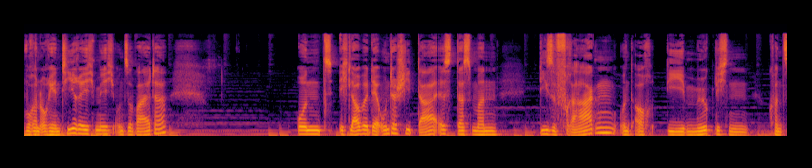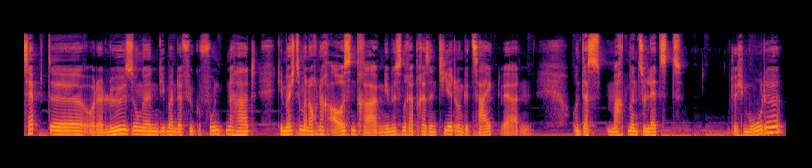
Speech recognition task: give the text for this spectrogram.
woran orientiere ich mich und so weiter. Und ich glaube, der Unterschied da ist, dass man diese Fragen und auch die möglichen Konzepte oder Lösungen, die man dafür gefunden hat, die möchte man auch nach außen tragen. Die müssen repräsentiert und gezeigt werden. Und das macht man zuletzt durch Mode,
